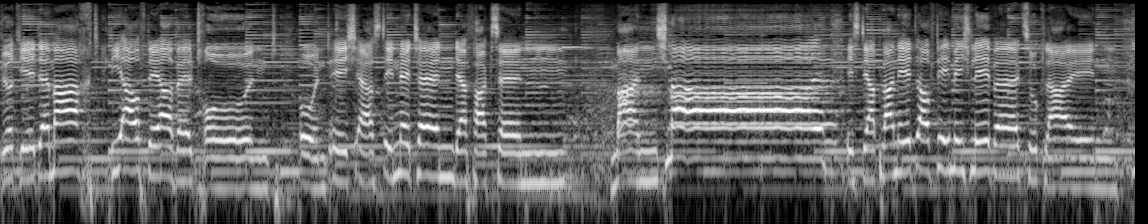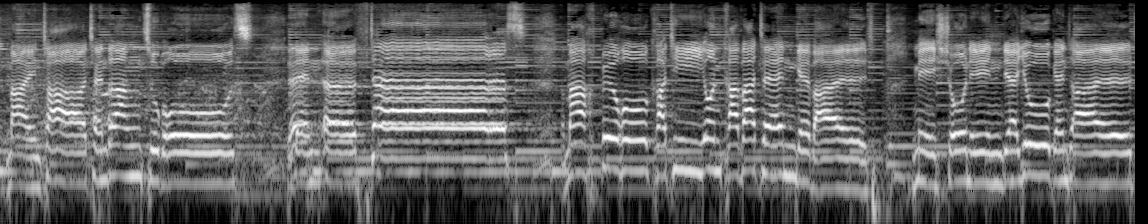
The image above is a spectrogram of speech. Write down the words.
wird jede Macht, die auf der Welt thront, und ich erst inmitten der Faxen. Manchmal ist der Planet, auf dem ich lebe, zu klein, mein Tatendrang zu groß. Denn öfters macht Bürokratie und Krawattengewalt mich schon in der Jugend alt.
